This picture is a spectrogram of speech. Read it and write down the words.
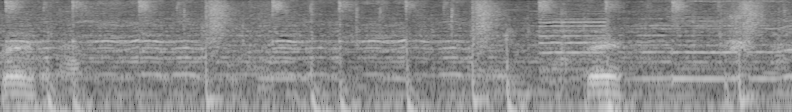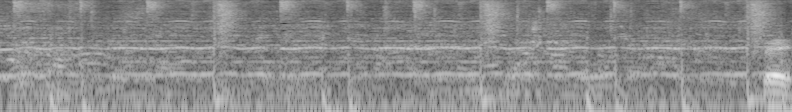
对，对，对，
